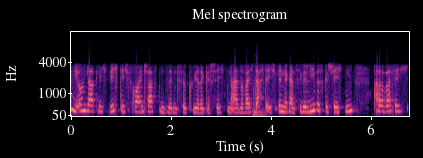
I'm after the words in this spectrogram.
wie unglaublich wichtig Freundschaften sind für queere Geschichten. Also weil ich mhm. dachte, ich finde ganz viele Liebesgeschichten, aber was ich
